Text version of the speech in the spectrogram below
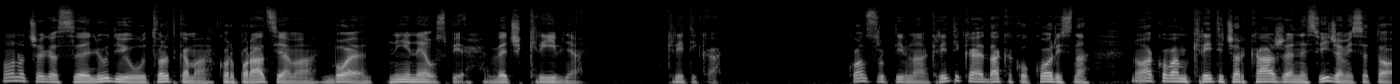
Ono čega se ljudi u tvrtkama, korporacijama boje nije neuspjeh, već krivnja, kritika. Konstruktivna kritika je dakako korisna, no ako vam kritičar kaže ne sviđa mi se to,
